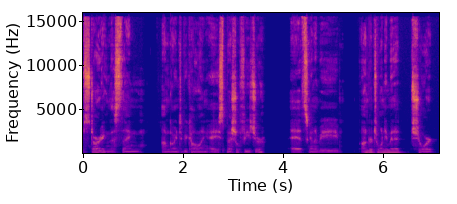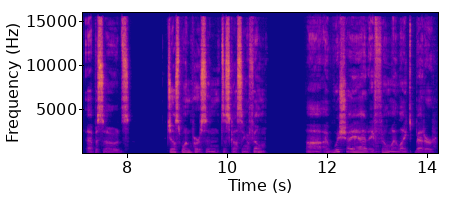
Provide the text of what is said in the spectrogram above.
starting this thing, I'm going to be calling a special feature. It's going to be under 20 minute short episodes, just one person discussing a film. Uh, I wish I had a film I liked better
